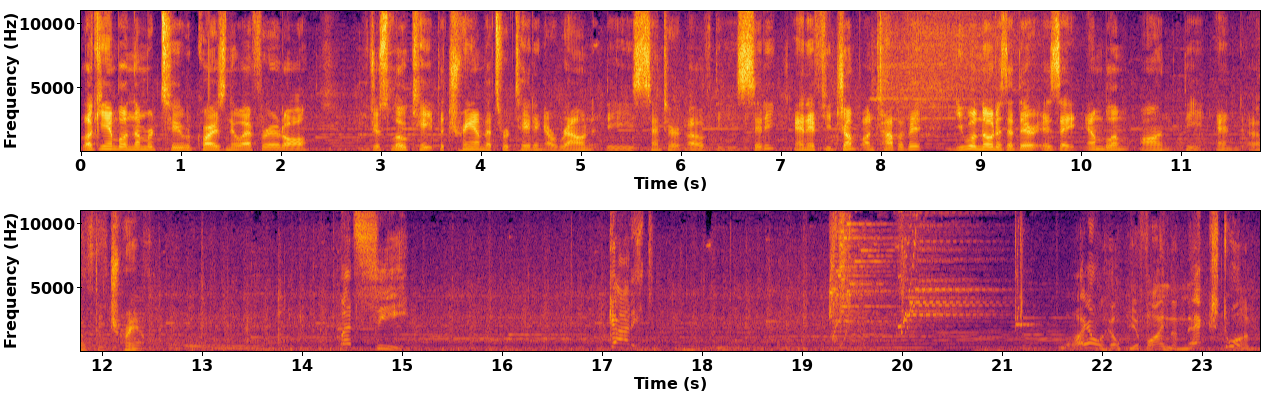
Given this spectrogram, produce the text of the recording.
Lucky emblem number two requires no effort at all. You just locate the tram that's rotating around the center of the city. And if you jump on top of it, you will notice that there is a emblem on the end of the tram. Let's see. Got it. I'll help you find the next one.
